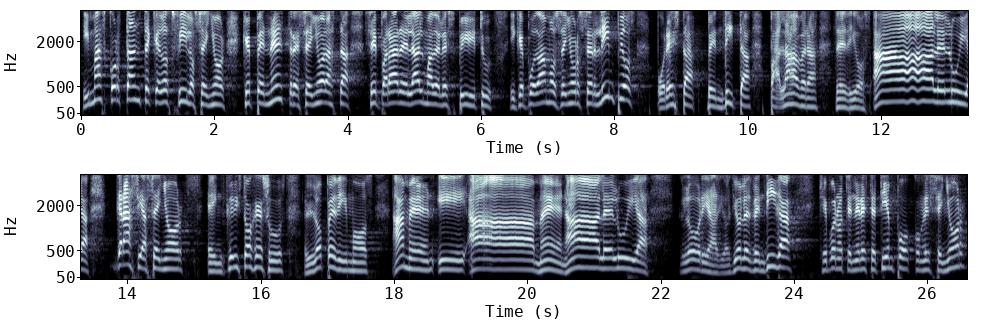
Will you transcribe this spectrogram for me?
y más cortante que dos filos, Señor. Que penetre, Señor, hasta separar el alma del espíritu. Y que podamos, Señor, ser limpios por esta bendita palabra de Dios. Aleluya. Gracias, Señor. En Cristo Jesús lo pedimos. Amén y amén. Aleluya. Gloria a Dios. Dios les bendiga. Qué bueno tener este tiempo con el Señor,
